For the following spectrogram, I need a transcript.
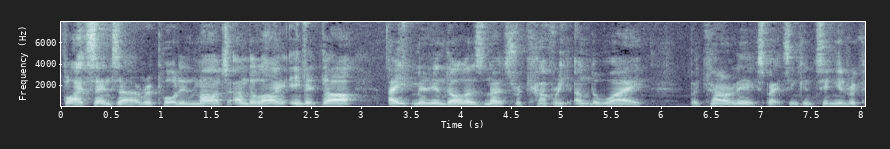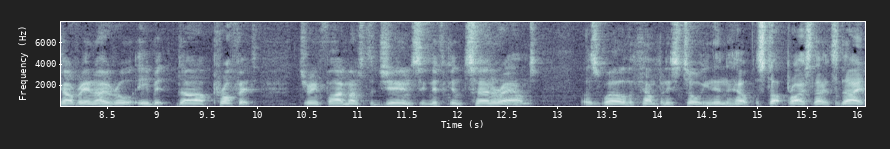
Flight Centre reported March underlying EBITDA $8 million, notes recovery underway, but currently expecting continued recovery and overall EBITDA profit during five months to June. Significant turnaround as well. The company's talking didn't help the stock price though today,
